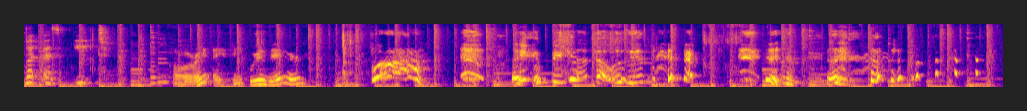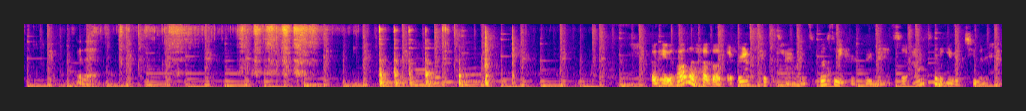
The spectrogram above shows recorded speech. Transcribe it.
let us eat. All right, I think we're there. Ah! I forgot that was it. Okay, with all the hubbub, I forgot to set the timer. It's supposed to be for three minutes, so I'm just gonna give it two and a half.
